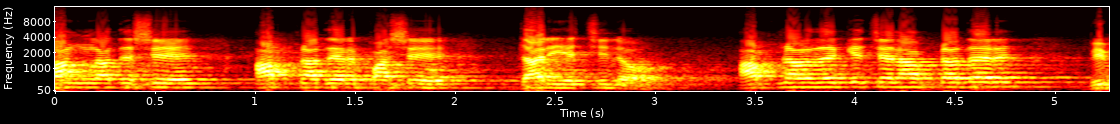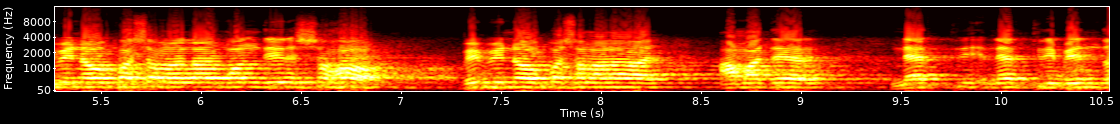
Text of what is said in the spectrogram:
বাংলাদেশে আপনাদের পাশে দাঁড়িয়েছিল। আপনারা দেখেছেন আপনাদের বিভিন্ন উপাসনালয়, মন্দির সহ বিভিন্ন উপাসনালয় আমাদের নেত্রী, নেতৃবৃন্দ,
